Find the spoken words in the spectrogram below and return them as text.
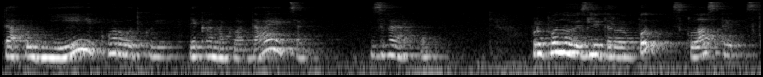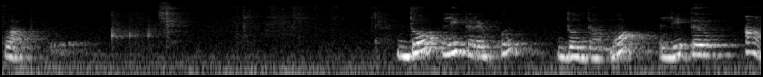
та однієї короткої, яка накладається зверху. Пропоную з літерою П скласти склад. До літери П додамо літеру А.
